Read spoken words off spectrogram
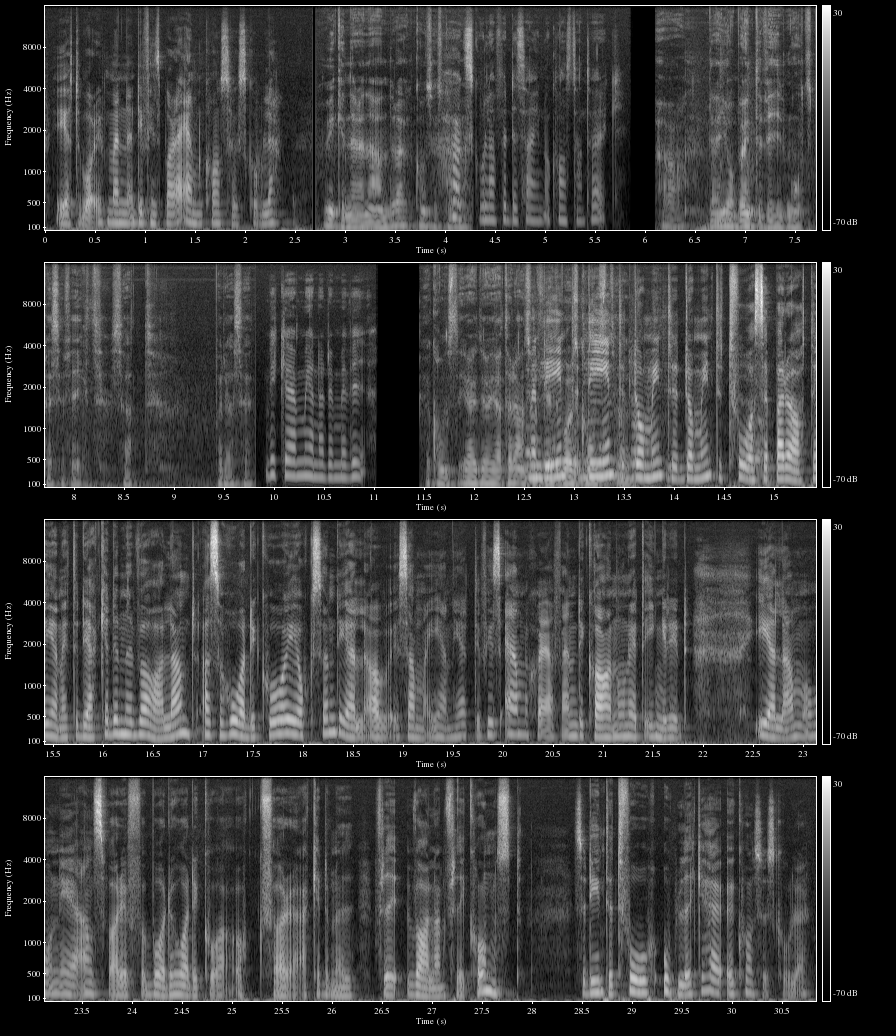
i Göteborg. Men det finns bara en konsthögskola. Vilken är den andra konsthögskolan? Högskolan för design och konsthantverk. Ja, den jobbar inte vi mot specifikt. Så att på det sättet. Vilka menar du med vi? Jag, konst, jag, jag tar ansvar Men det är inte, det är inte, de, är inte, de är inte två separata enheter. Det är Akademi Valand. Alltså HDK är också en del av samma enhet. Det finns en chef, en dekan, hon heter Ingrid Elam och hon är ansvarig för både HDK och för Akademi Fri, Valand Fri Konst. Så det är inte två olika konsthögskolor.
